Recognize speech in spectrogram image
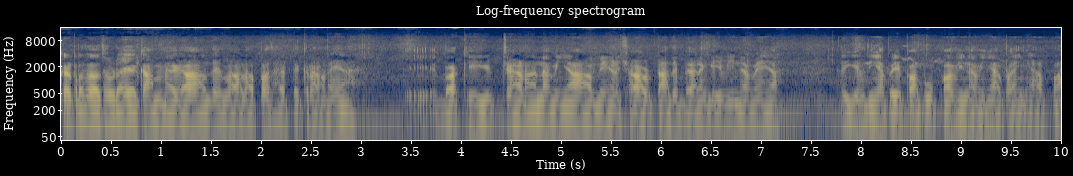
ਕਟਰ ਦਾ ਥੋੜਾ ਜਿਹਾ ਕੰਮ ਹੈਗਾ ਉਹਦੇ ਵਾਲ ਆਪਾਂ ਸੈੱਟ ਕਰਾਉਣੇ ਆ। ਤੇ ਬਾਕੀ ਚਾਣਾ ਨਵੀਆਂ ਮੇਨ ਸ਼ਾਫਟਾਂ ਤੇ ਬੈਰਿੰਗ ਵੀ ਨਵੇਂ ਆ। ਰੀਲ ਦੀਆਂ ਪੇਪਾਂ ਪੂਪਾਂ ਵੀ ਨਵੀਆਂ ਪਾਈਆਂ ਆਪਾਂ।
